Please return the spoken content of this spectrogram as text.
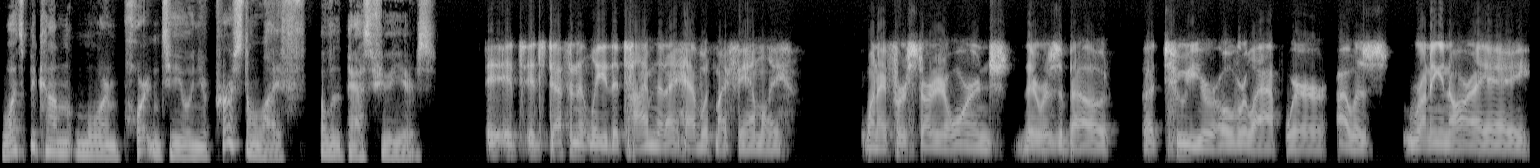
what's become more important to you in your personal life over the past few years? It's it's definitely the time that I have with my family. When I first started Oranj, there was about a two year overlap where I was running an RIA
